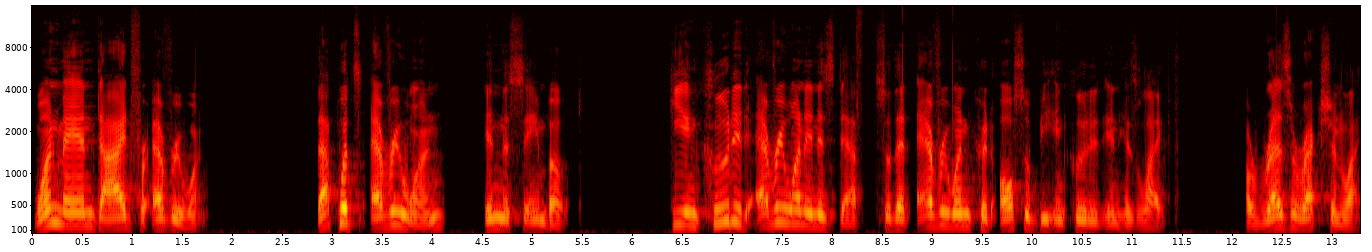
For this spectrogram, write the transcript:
One man died for everyone. That puts everyone in the same boat. He included everyone in his death so that everyone could also be included in his life a resurrection life,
